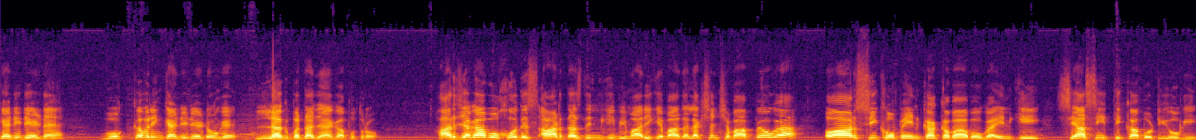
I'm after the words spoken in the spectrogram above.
कैंडिडेट हैं, वो कवरिंग कैंडिडेट होंगे, लग पता जाएगा पुत्रों। हर जगह वो खुद इस आठ दस दिन की बीमारी के बाद इलेक्शन शबाब पे होगा और सीखों पे इनका कबाब होगा। इनकी सियासी तिक्का बोटी होगी।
